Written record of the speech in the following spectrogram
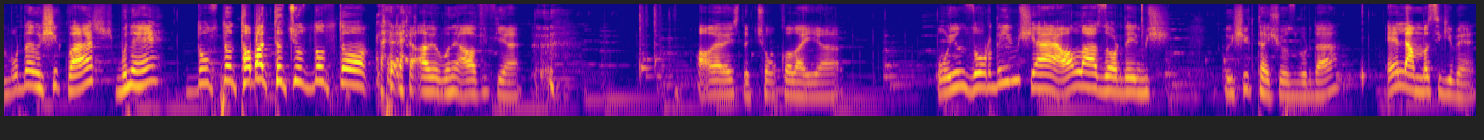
burada ışık var. Bu ne? Dostum tabak taşıyoruz dostum. Abi bu ne hafif ya. Arkadaşlar çok kolay ya. Oyun zor değilmiş ya. Vallahi zor değilmiş. Işık taşıyoruz burada. El lambası gibi.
